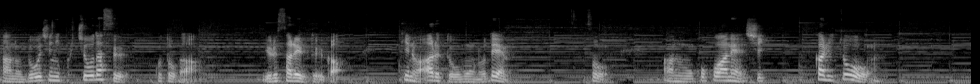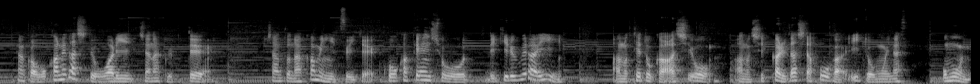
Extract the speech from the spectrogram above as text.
あの、同時に口を出すことが許されるというか、っていうのはあると思うので、そう。あの、ここはね、しっかりと、なんかお金出して終わりじゃなくって、ちゃんと中身について効果検証できるぐらい、あの手とか足をあのしっかり出した方がいいと思いな思う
